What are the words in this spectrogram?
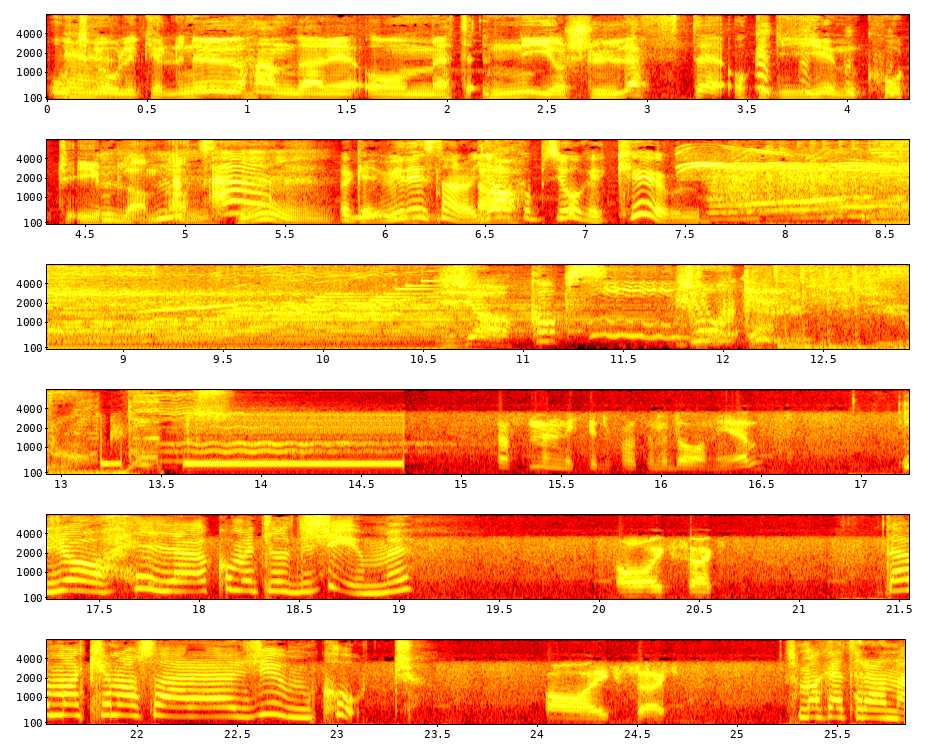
otroligt kul. Nu handlar det om ett nyårslöfte och ett gymkort inblandat. Okej, vi lyssnar då. Ja. Jakobs Joker, kul! Jakobs joker. Människa, du pratar med Daniel. Ja, hej, jag har kommit till ett gym. Ja, exakt. Där man kan ha så här äh, gymkort. Ja, exakt. Så man kan träna.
